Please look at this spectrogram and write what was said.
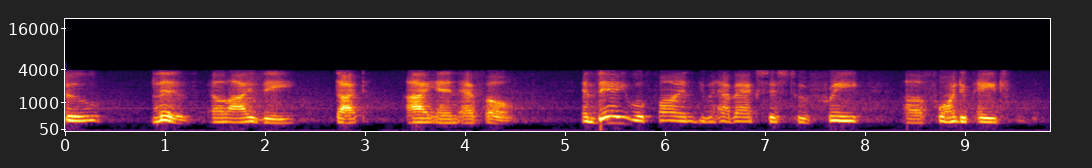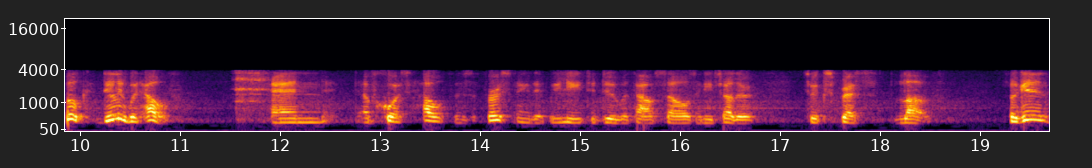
to live, L-I-V, dot I-N-F-O. And there you will find, you will have access to a free uh, 400-page book dealing with health. And, of course, health is the first thing that we need to do with ourselves and each other to express love. So, again,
